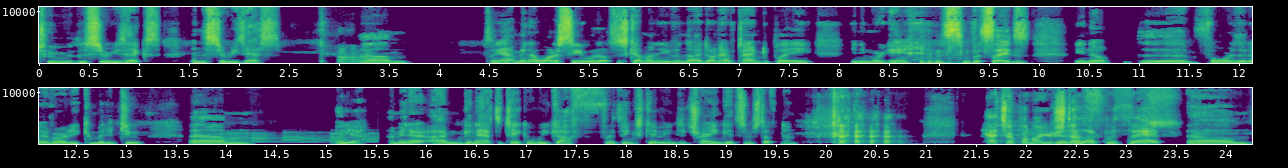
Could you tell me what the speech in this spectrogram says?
to the Series X and the Series S. Uh-huh. Um, so yeah, I mean, I want to see what else is coming, even though I don't have time to play any more games besides, you know, the four that I've already committed to. Um, but yeah, I mean, I, I'm gonna have to take a week off for Thanksgiving to try and get some stuff done. Catch up on all your good stuff. luck with that. Um,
